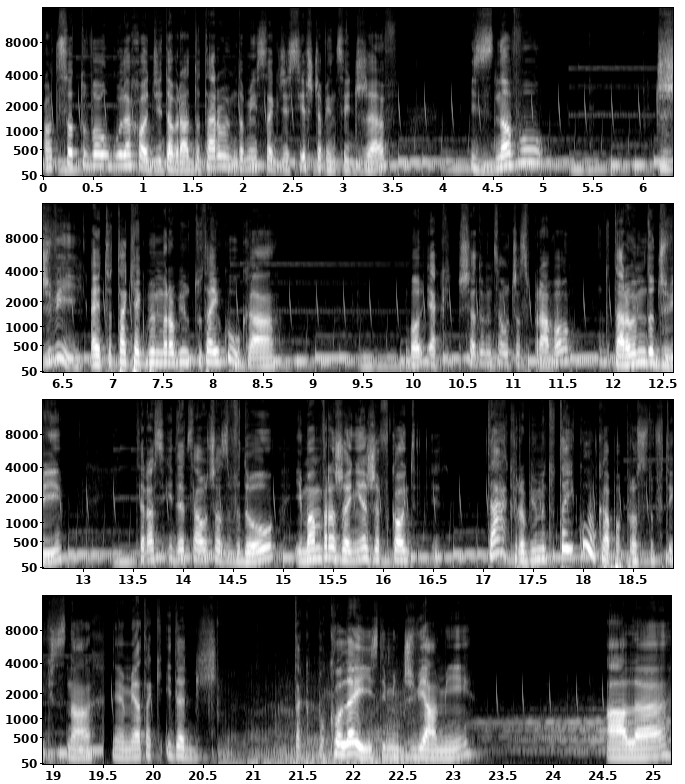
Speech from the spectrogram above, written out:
O co tu w ogóle chodzi? Dobra, dotarłem do miejsca, gdzie jest jeszcze więcej drzew. I znowu... Drzwi. Ej, to tak jakbym robił tutaj kółka. Bo jak szedłem cały czas w prawo, dotarłem do drzwi. Teraz idę cały czas w dół i mam wrażenie, że w końcu... Tak, robimy tutaj kółka po prostu w tych snach. Nie wiem, ja tak idę tak po kolei z tymi drzwiami. Ale...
